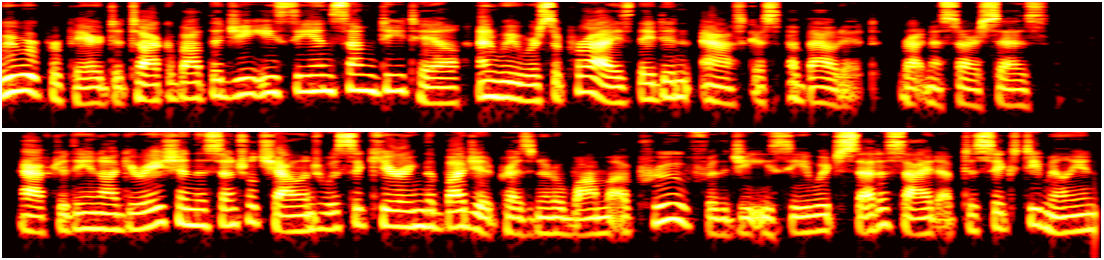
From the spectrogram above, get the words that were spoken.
We were prepared to talk about the GEC in some detail, and we were surprised they didn't ask us about it, Ratnesar says. After the inauguration, the central challenge was securing the budget President Obama approved for the GEC, which set aside up to $60 million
